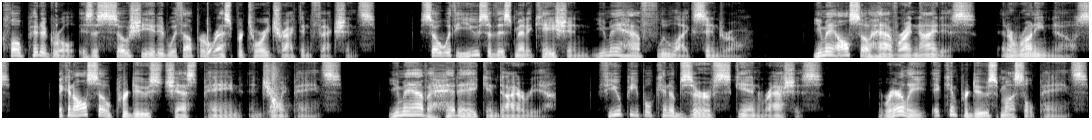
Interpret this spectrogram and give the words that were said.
Clopidogrel is associated with upper respiratory tract infections. So with the use of this medication, you may have flu-like syndrome. You may also have rhinitis and a runny nose. It can also produce chest pain and joint pains. You may have a headache and diarrhea. Few people can observe skin rashes. Rarely, it can produce muscle pains.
